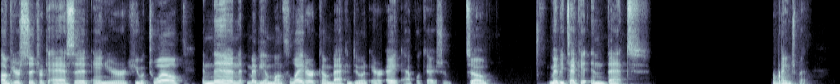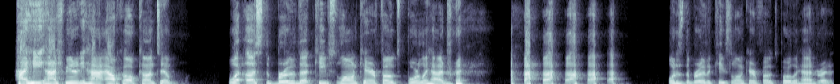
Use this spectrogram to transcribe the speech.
of your citric acid and your humic 12 and then maybe a month later come back and do an air 8 application so maybe take it in that arrangement high heat high humidity high alcohol content what us the brew that keeps lawn care folks poorly hydrated what is the brew that keeps lawn care folks poorly hydrated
